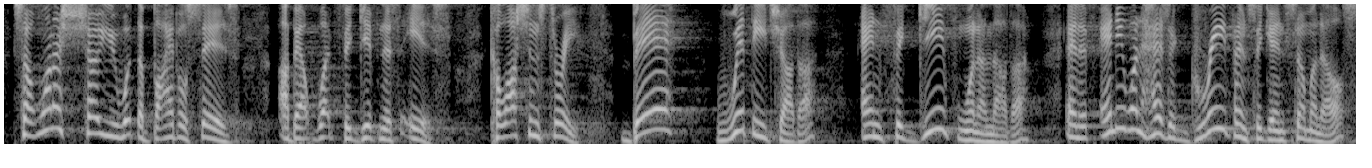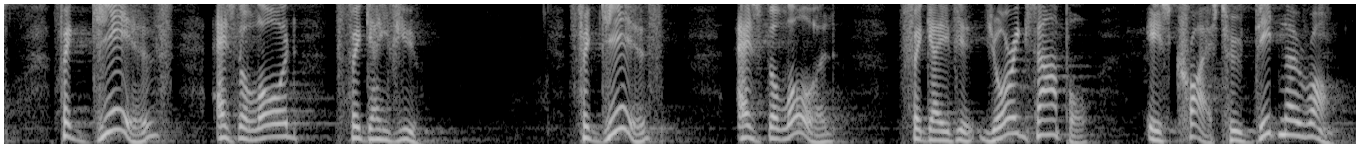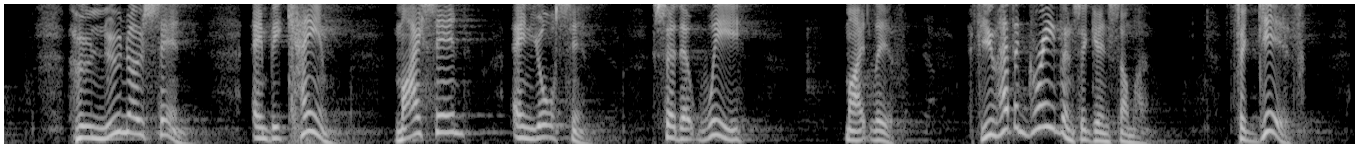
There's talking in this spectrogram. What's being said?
So I want to show you what the Bible says about what forgiveness is. Colossians 3 Bear with each other and forgive one another. And if anyone has a grievance against someone else, forgive as the Lord forgave you. Forgive as the Lord forgave you. Your example is Christ, who did no wrong, who knew no sin, and became my sin and your sin, so that we might live. If you have a grievance against someone, forgive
